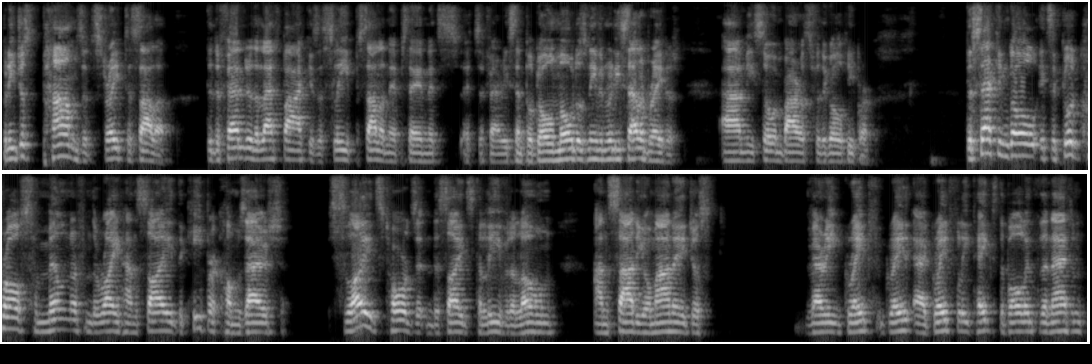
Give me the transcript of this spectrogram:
but he just palms it straight to Salah. The defender, the left back, is asleep. Salah nips in. It's it's a very simple goal. Mo doesn't even really celebrate it. Um, he's so embarrassed for the goalkeeper. The second goal, it's a good cross from Milner from the right hand side. The keeper comes out, slides towards it, and decides to leave it alone. And Sadio Mane just very great, great, uh, gratefully takes the ball into the net and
